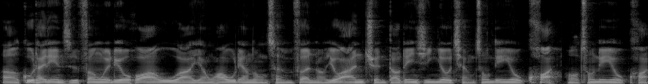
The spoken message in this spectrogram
呃固态电池分为硫化物啊、氧化物两种成分哦，又安全、导电性又强、充电又快哦，充电又快。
